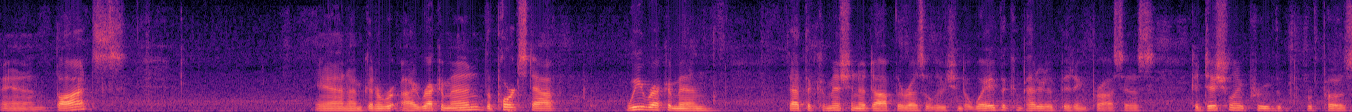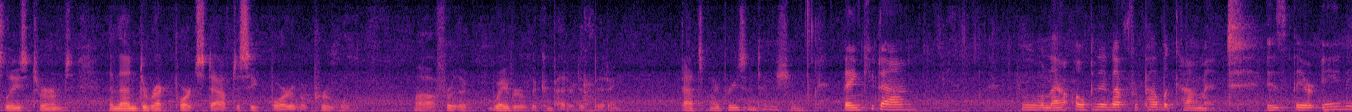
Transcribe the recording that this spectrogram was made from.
and thoughts. And I'm going to, I recommend, the port staff, we recommend that the commission adopt the resolution to waive the competitive bidding process, conditionally approve the proposed lease terms, and then direct port staff to seek board of approval uh, for the waiver of the competitive bidding. That's my presentation. Thank you, Don. We will now open it up for public comment. Is there any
